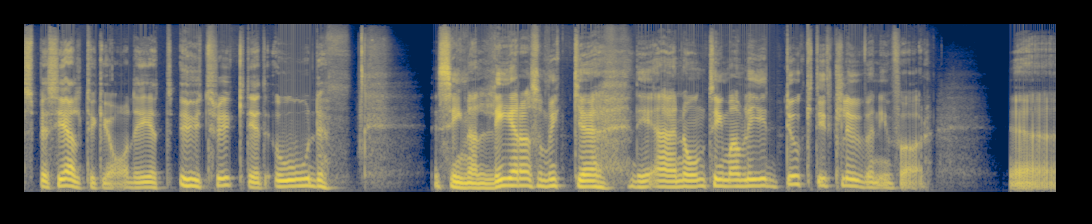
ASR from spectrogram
speciellt tycker jag. Det är ett uttryck, det är ett ord. Det signalerar så mycket. Det är någonting man blir duktigt kluven inför. Eh,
